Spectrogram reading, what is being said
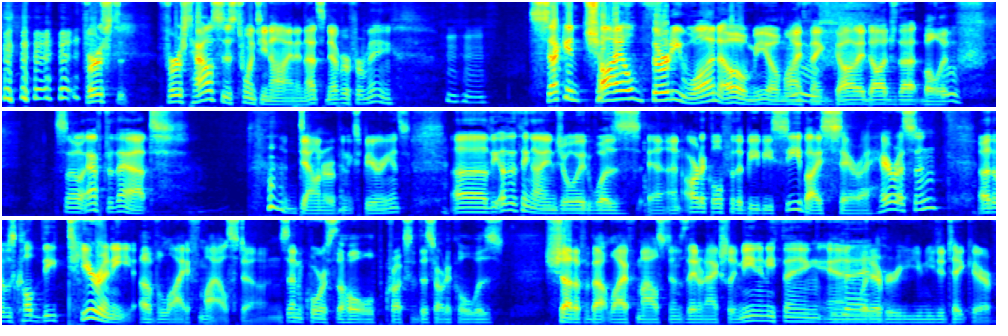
first first house is 29 and that's never for me. Second child 31. Oh me oh my, thank God I dodged that bullet. Oof. So after that downer of an experience. Uh, the other thing I enjoyed was uh, an article for the BBC by Sarah Harrison uh, that was called "The Tyranny of Life Milestones," and of course, the whole crux of this article was shut up about life milestones. They don't actually mean anything, and Good. whatever you need to take care of,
